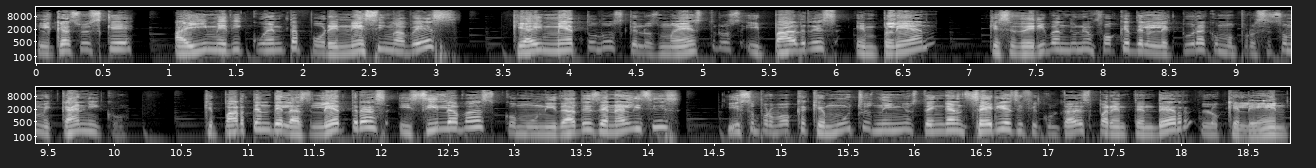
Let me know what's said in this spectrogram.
El caso es que ahí me di cuenta por enésima vez que hay métodos que los maestros y padres emplean que se derivan de un enfoque de la lectura como proceso mecánico, que parten de las letras y sílabas como unidades de análisis y eso provoca que muchos niños tengan serias dificultades para entender lo que leen.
